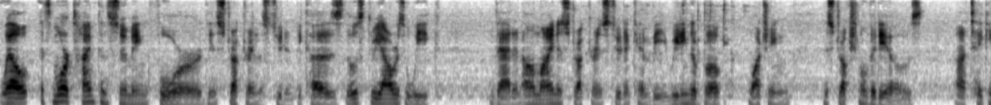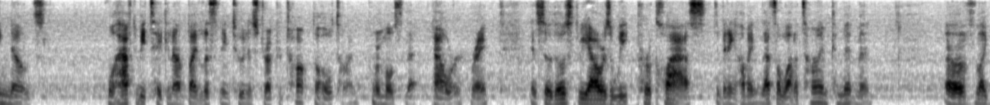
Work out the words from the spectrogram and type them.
well, it's more time consuming for the instructor and the student because those three hours a week that an online instructor and student can be reading their book, watching instructional videos, uh, taking notes, will have to be taken up by listening to an instructor talk the whole time, or most of that hour, right? And so those three hours a week per class, depending on how many, that's a lot of time commitment of like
